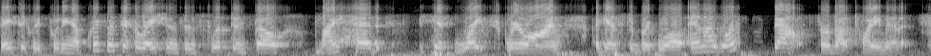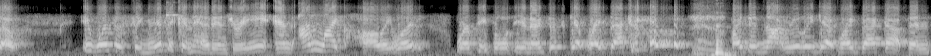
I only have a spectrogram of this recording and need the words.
basically putting up Christmas decorations and slipped and fell. My head hit right square on against a brick wall, and I was out for about 20 minutes. So it was a significant head injury, and unlike Hollywood, where people, you know, just get right back up, I did not really get right back up. And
